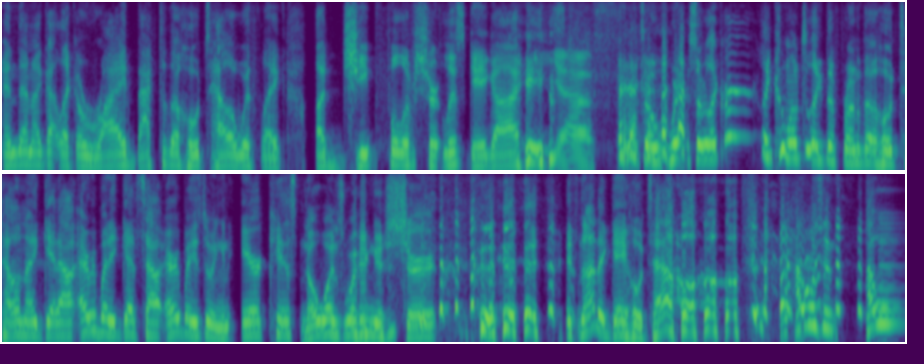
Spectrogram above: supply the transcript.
and then I got like a ride back to the hotel with like a jeep full of shirtless gay guys. Yes. So we're so we're like. Like come up to like the front of the hotel and I get out. Everybody gets out. Everybody's doing an air kiss. No one's wearing a shirt. it's not a gay hotel. I wasn't. I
